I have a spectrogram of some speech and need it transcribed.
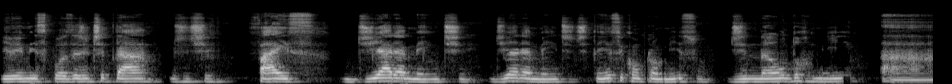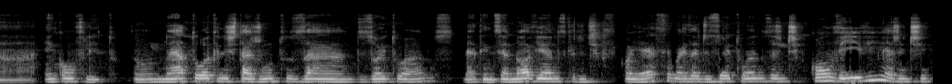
eu e minha esposa, a gente dá, a gente faz diariamente, diariamente, gente tem esse compromisso de não dormir ah, em conflito. Então, não é à toa que a gente está juntos há 18 anos, né? Tem 19 anos que a gente se conhece, mas há 18 anos a gente convive, a gente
